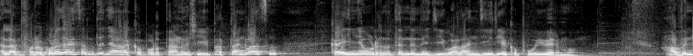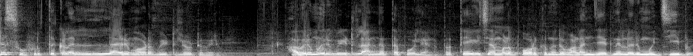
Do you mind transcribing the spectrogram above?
അല്ല ഫറൂഖ് കോളേജ് ആയ സമയത്ത് ഞാനൊക്കെ പുറത്താണ്. പക്ഷേ ഈ പത്താം ക്ലാസ് കഴിഞ്ഞ ഉടനെ തന്നെ നജി വളാഞ്ചേരിയൊക്കെ പോയി വരുമ്പോൾ അവന്റെ സുഹൃത്തുക്കളെല്ലാവരും അവിടെ വീട്ടിലോട്ട് വരും. അവരും ഒരു വീട്ടിൽ അംഗത്തെ പോലെയാണ്. പ്രത്യേകിച്ച് നമ്മൾ ഓർക്കുന്നുണ്ട് വളഞ്ചേരി എന്നുള്ളൊരു മുജീബ്.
